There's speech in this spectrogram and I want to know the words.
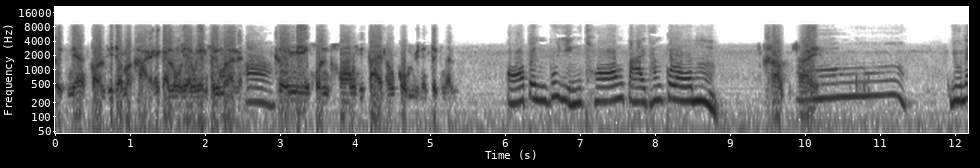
ตึกเนี้ยก่อนที่จะมาขายให้กับโรงเรียนโรงเรียนซื้อมาเนี่ยอ่าเคยมีคนท้องที่ตายทั้งกลมอยู่ในตึกนั้น อ๋อเป็นผู้หญิงท้องตายทั้งกลม ครับใช่อ๋ออยู่ใน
